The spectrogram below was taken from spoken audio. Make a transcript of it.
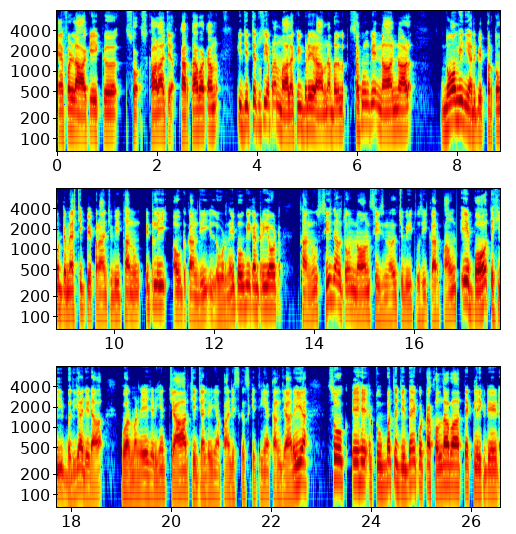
ਐਫਰਟ ਲਾ ਕੇ ਇੱਕ ਸੌ- ਸਕਾਲਾ ਚ ਕਰਤਾ ਵਾ ਕੰਮ ਕਿ ਜਿੱਥੇ ਤੁਸੀਂ ਆਪਣਾ ਮਾਲਕ ਵੀ ਬੜੇ ਆਰਾਮ ਨਾਲ ਬਦਲ ਸਕੋਗੇ। ਨਾਲ ਨਾਲ 9 ਮਹੀਨਿਆਂ ਦੇ ਪੇਪਰ ਤੋਂ ਡੋਮੈਸਟਿਕ ਪੇਪਰਾਂ 'ਚ ਵੀ ਤੁਹਾਨੂੰ ਇਟਲੀ ਆਊਟ ਕਰਨ ਦੀ ਲੋੜ ਨਹੀਂ ਪਊਗੀ ਕੰਟਰੀ ਆਊਟ ਤੁਹਾਨੂੰ ਸੀਜ਼ਨਲ ਤੋਂ ਨਾਨ ਸੀਜ਼ਨਲ ਚ ਵੀ ਤੁਸੀਂ ਕਰ ਪਾਉਂਗੇ ਇਹ ਬਹੁਤ ਹੀ ਵਧੀਆ ਜਿਹੜਾ ਗਵਰਨਮੈਂਟ ਨੇ ਇਹ ਜਿਹੜੀਆਂ ਚਾਰ ਚੀਜ਼ਾਂ ਜਿਹੜੀਆਂ ਆਪਾਂ ਡਿਸਕਸ ਕੀਤੀਆਂ ਕਰਨ ਜਾ ਰਹੀ ਆ। ਸੋ ਇਹ ਅਕਤੂਬਰ ਚ ਜਿੱਦਾਂ ਹੀ ਕੋਟਾ ਖੁੱਲਦਾ ਵਾ ਤੇ ਕਲਿੱਕ ਡੇਟ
